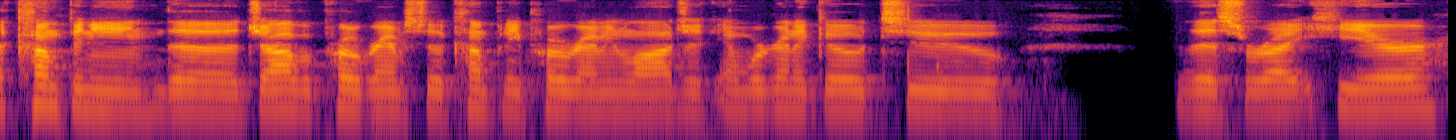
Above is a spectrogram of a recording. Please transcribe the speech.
accompanying the Java programs to accompany programming logic. And we're going to go to this right here.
